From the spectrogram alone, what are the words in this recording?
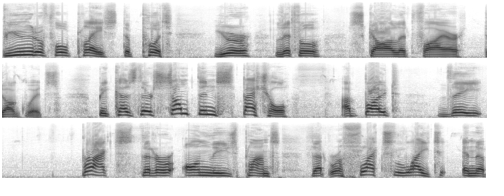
beautiful place to put your little scarlet fire dogwoods because there's something special about the bracts that are on these plants that reflects light in a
